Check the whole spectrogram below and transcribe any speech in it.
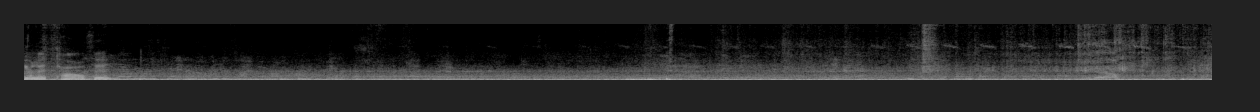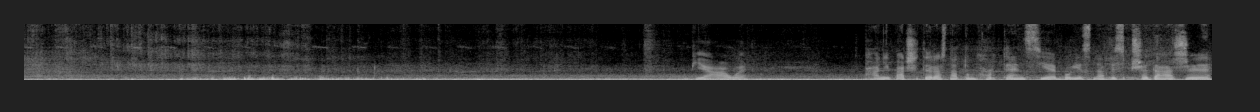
Fioletowy. białe. Kochani, patrzę teraz na tą hortensję, bo jest na wysprzedaży.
